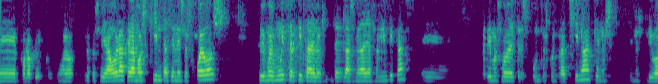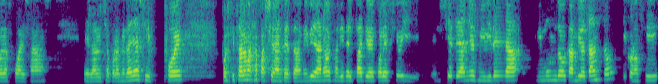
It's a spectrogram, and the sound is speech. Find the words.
eh, por lo que, lo, que soy ahora. Quedamos quintas en esos Juegos. Estuvimos muy cerquita de, los, de las medallas olímpicas. Eh, perdimos solo de tres puntos contra China, que nos, que nos privó de jugar esas, en la lucha por las medallas. Y fue, pues quizá lo más apasionante de toda mi vida, ¿no? Salí del patio de colegio y en siete años mi vida, mi mundo cambió tanto y conocí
